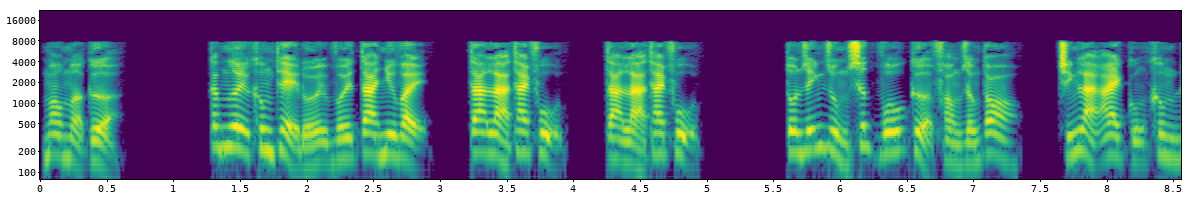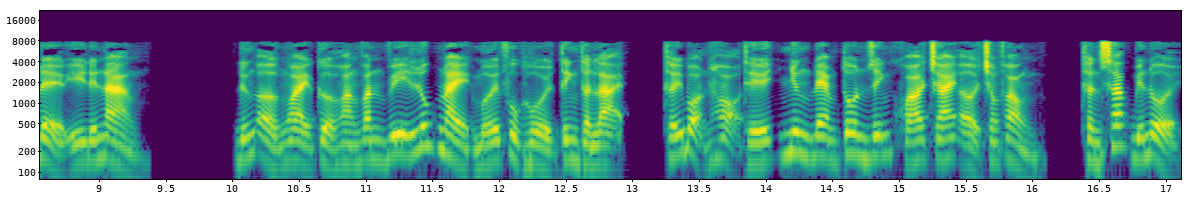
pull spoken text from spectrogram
Mau mở cửa! Các ngươi không thể đối với ta như vậy, ta là thai phụ, ta là thai phụ. Tôn Dĩnh dùng sức vỗ cửa phòng giống to, chính là ai cũng không để ý đến nàng. Đứng ở ngoài cửa Hoàng Văn Vĩ lúc này mới phục hồi tinh thần lại, thấy bọn họ thế nhưng đem Tôn Dĩnh khóa trái ở trong phòng, thần sắc biến đổi,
